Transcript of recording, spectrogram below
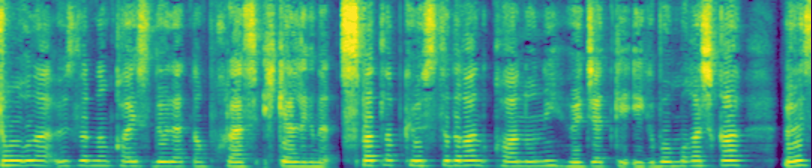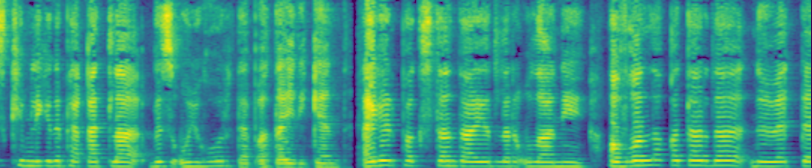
shunga ular o'zlarining qaysi davlatning puhrasi ekanligini isbotlab ko'rsatadigan qonuniy hujjatga ega bo'lmag'achqa Өз ئۆز كىملىكىنى پەقەتلا بىز ئۇيغۇر دەپ ئاتايدىكەن ئەگەر پاكىستان دائىرىلىرى ئۇلارنى ئافغانلار قاتارىدا نۆۋەتتە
